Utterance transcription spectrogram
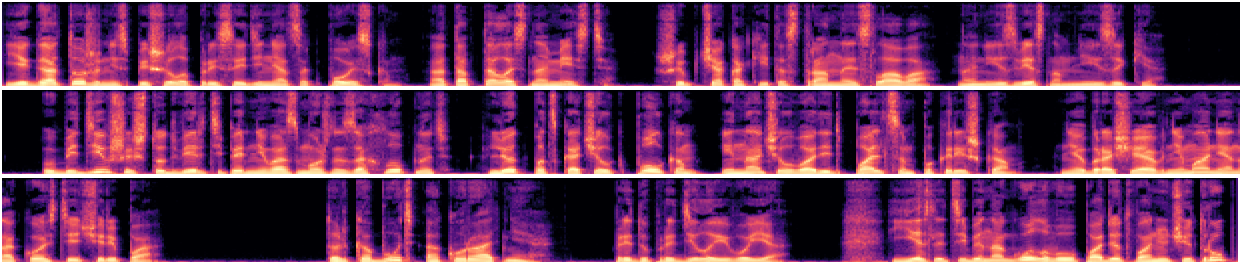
Ега тоже не спешила присоединяться к поискам, а топталась на месте, шепча какие-то странные слова на неизвестном мне языке. Убедившись, что дверь теперь невозможно захлопнуть, лед подскочил к полкам и начал водить пальцем по корешкам, не обращая внимания на кости и черепа. «Только будь аккуратнее», — предупредила его я. Если тебе на голову упадет вонючий труп,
